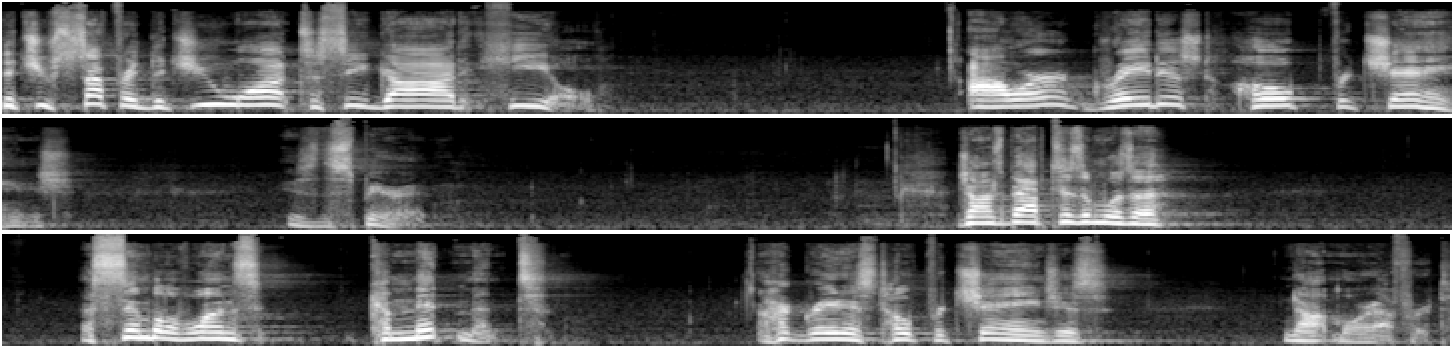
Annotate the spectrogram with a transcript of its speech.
that you suffered that you want to see God heal. Our greatest hope for change is the Spirit. John's baptism was a, a symbol of one's commitment. Our greatest hope for change is not more effort.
